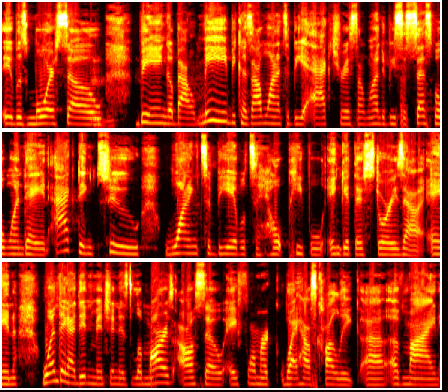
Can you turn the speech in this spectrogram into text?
it was more so mm-hmm. being about me because I wanted to be an actress. I wanted to be successful one day in acting to wanting to be able to help people and get their stories out. And one thing I didn't mention is Lamar is also a former White House colleague uh, of mine,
